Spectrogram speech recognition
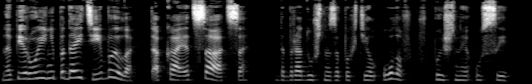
«На перу и не подойти было, такая цаца!» Добродушно запыхтел Олаф в пышные усы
